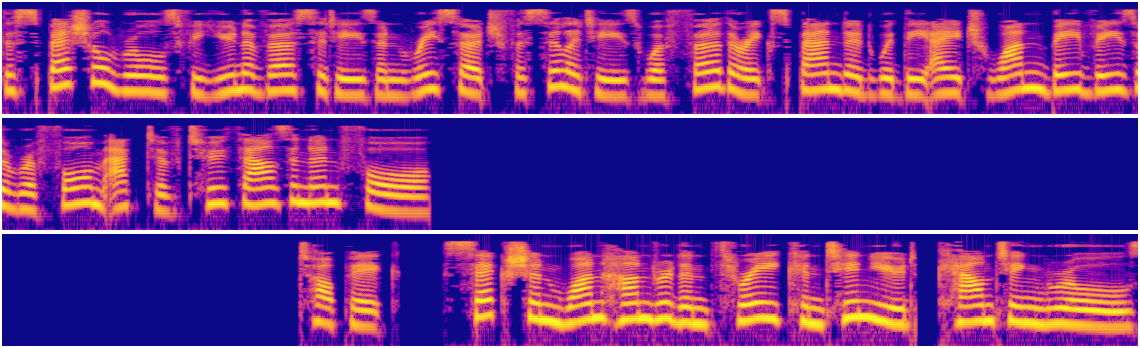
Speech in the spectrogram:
The special rules for universities and research facilities were further expanded with the H-1B Visa Reform Act of 2004. Topic: Section 103 continued counting rules.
